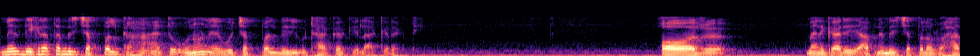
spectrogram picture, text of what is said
मैं देख रहा था मेरी चप्पल कहाँ है तो उन्होंने वो चप्पल मेरी उठा करके ला के रख दी। और मैंने कहा, अरे, आपने मेरी चप्पलों को हाथ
